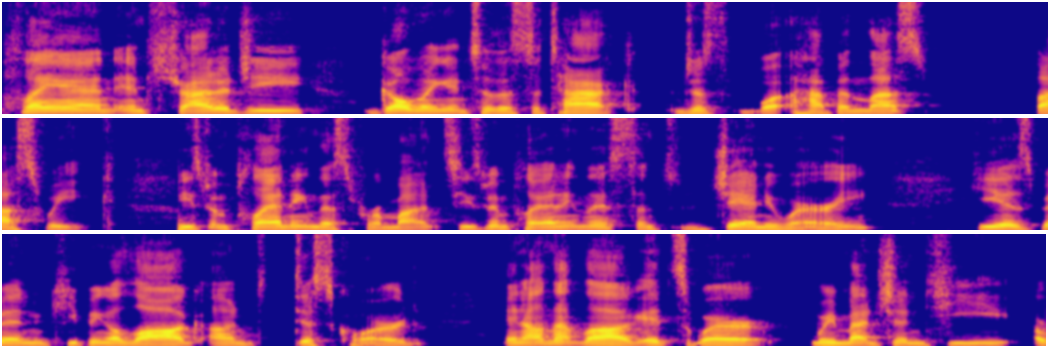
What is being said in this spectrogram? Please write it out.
plan and strategy going into this attack just what happened last last week he's been planning this for months he's been planning this since january he has been keeping a log on discord and on that log it's where we mentioned he uh,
